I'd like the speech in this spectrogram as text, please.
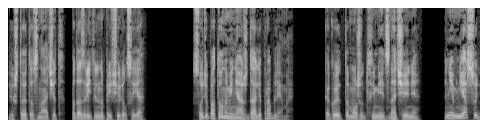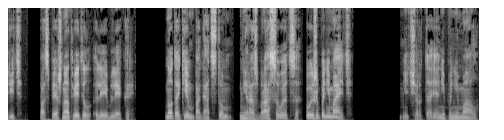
«И что это значит?» — подозрительно прищурился я. Судя по тону, меня ждали проблемы. Какое это может иметь значение? — Не мне судить, — поспешно ответил лейб-лекарь. — Но таким богатством не разбрасываются, вы же понимаете. Ни черта я не понимал,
